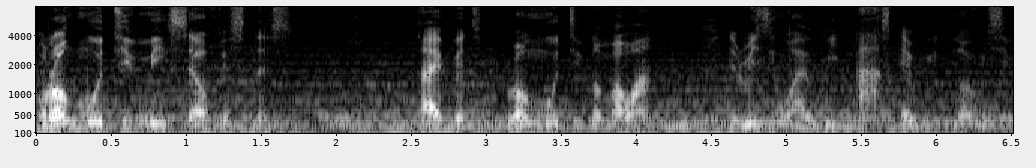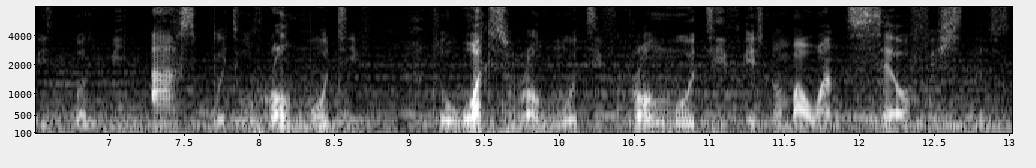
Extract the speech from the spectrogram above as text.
Wrong motive means selfishness. Type it. Wrong motive. Number one. The reason why we ask and we not receive is because we ask with wrong motive. So, what is wrong motive? Wrong motive is number one, selfishness.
